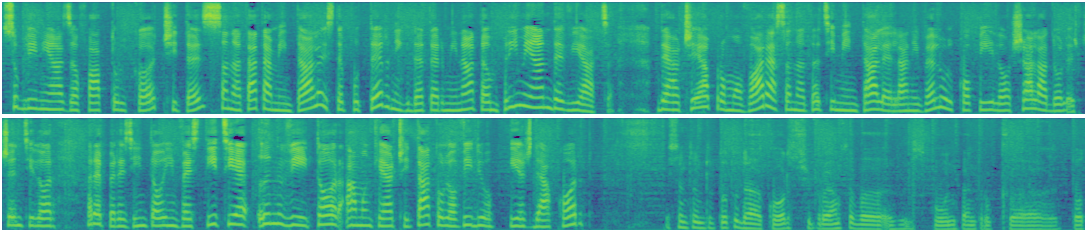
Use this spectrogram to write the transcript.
subliniază faptul că, citez, sănătatea mentală este puternic determinată în primii ani de viață. De aceea, promovarea sănătății mentale la nivelul copiilor și al adolescenților reprezintă o investiție în viitor. Am încheiat citatul, Ovidiu, ești de acord? Sunt într totul de acord și vroiam să vă spun pentru că tot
